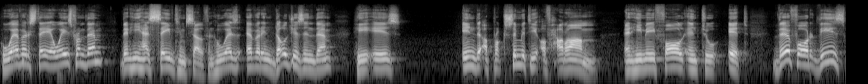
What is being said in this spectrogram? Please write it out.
Whoever stay away from them, then he has saved himself. And whoever indulges in them, he is in the proximity of haram and he may fall into it. Therefore, these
